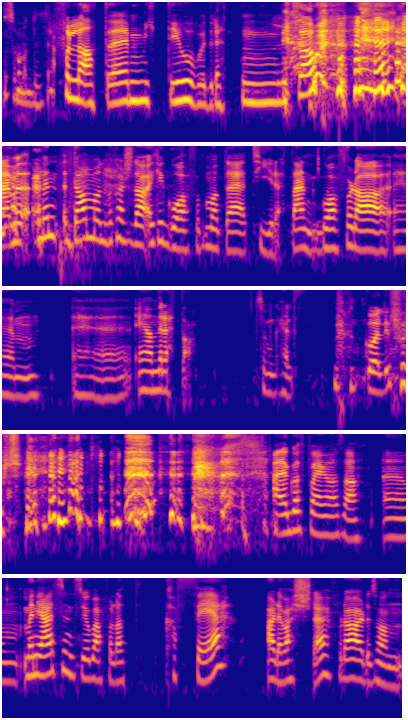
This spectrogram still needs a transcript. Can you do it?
Så må du dra. Forlate midt i hovedretten, liksom. Nei, men, men da må du kanskje da ikke gå for på en måte tiretteren. Gå for da én um, en rett, da. Som helst går litt fort. Nei, det er godt poeng, altså. Um, men jeg syns jo i hvert fall at kafé er det verste, for da er det sånn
